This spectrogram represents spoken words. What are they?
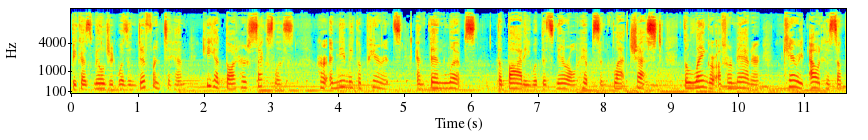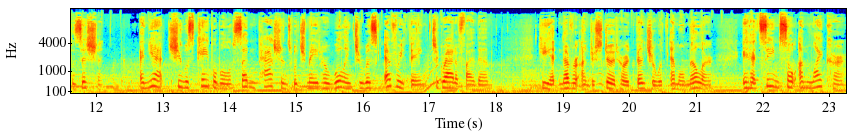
Because Mildred was indifferent to him, he had thought her sexless. Her anemic appearance and thin lips, the body with its narrow hips and flat chest, the languor of her manner, carried out his supposition and yet she was capable of sudden passions which made her willing to risk everything to gratify them. He had never understood her adventure with Emil Miller. It had seemed so unlike her,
